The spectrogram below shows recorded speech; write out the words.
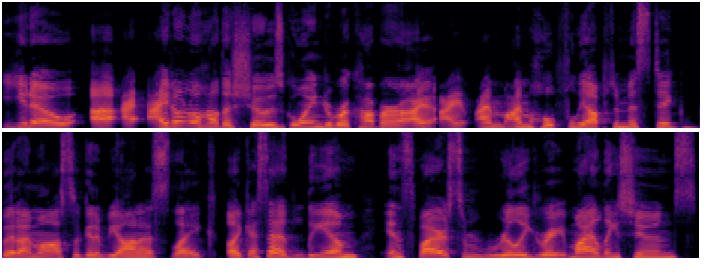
you know I I don't know how the show's going to recover. I, I I'm I'm hopefully optimistic, but I'm also going to be honest. Like like I said, Liam inspires some really great Miley tunes,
